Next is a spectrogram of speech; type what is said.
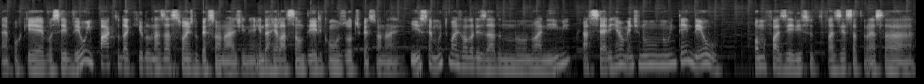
né? Porque você vê o impacto daquilo nas ações do personagem, né? E da relação dele com os outros personagens. E isso é muito mais valorizado no, no anime. A série realmente não, não entendeu como fazer isso, fazer essa, essa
